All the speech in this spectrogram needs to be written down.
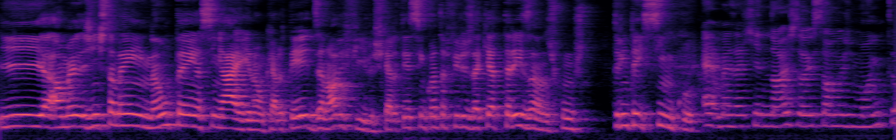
E a gente também não tem assim, ai, não, quero ter 19 filhos, quero ter 50 filhos daqui a 3 anos, com uns 35. É, mas é que nós dois somos muito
